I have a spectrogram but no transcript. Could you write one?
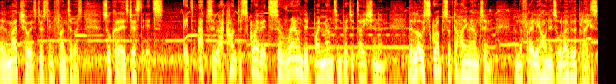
El Macho is just in front of us. Sucre is just, it's it's absolutely, I can't describe it. It's surrounded by mountain vegetation and the low scrubs of the high mountain and the frailejones all over the place.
